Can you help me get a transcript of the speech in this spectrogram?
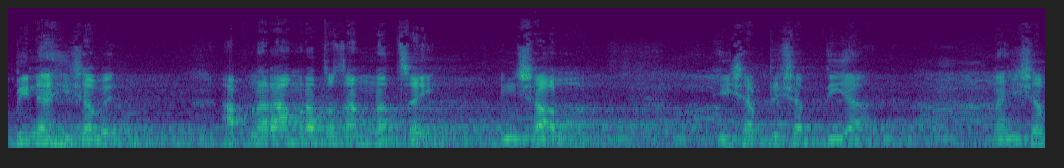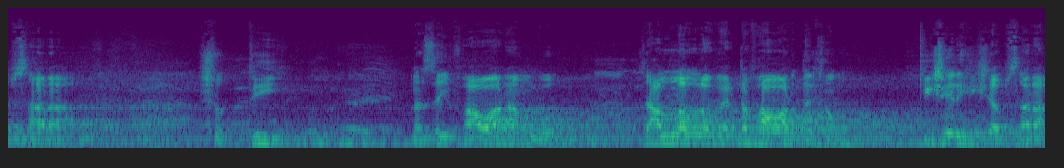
বিনা হিসাবে। আপনারা, আমরা তো জান্নাত চাই, ইনশাআল্লাহ। হিসাব টিসাব দিয়া না হিসাব সারা সত্যি। না যেই ফাওয়ার আমগো যে আল্লাহর লগে একটা ফাওয়ার দেখাম কিসের হিসাব ছাড়া?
